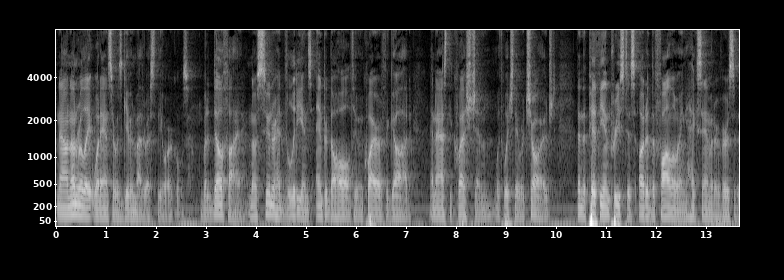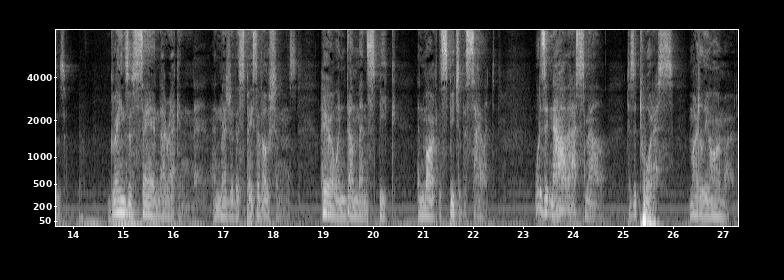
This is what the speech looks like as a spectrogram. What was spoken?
Now none relate what answer was given by the rest of the oracles. But at Delphi, no sooner had the Lydians entered the hall to inquire of the god and ask the question with which they were charged, than the Pythian priestess uttered the following hexameter verses Grains of sand, I reckon, and measure the space of oceans. Hear when dumb men speak, and mark the speech of the silent. What is it now that I smell? Tis a tortoise, mightily armored,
